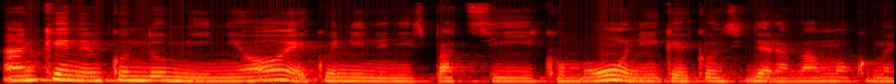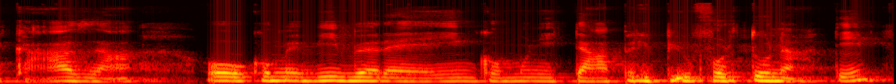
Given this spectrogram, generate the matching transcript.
anche nel condominio e quindi negli spazi comuni che consideravamo come casa o come vivere in comunità per i più fortunati,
